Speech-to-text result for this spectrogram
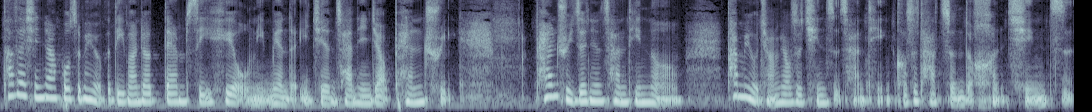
它在新加坡这边有个地方叫 Dempsey Hill 里面的一间餐厅叫 Pantry。Pantry 这间餐厅呢，它没有强调是亲子餐厅，可是它真的很亲子。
